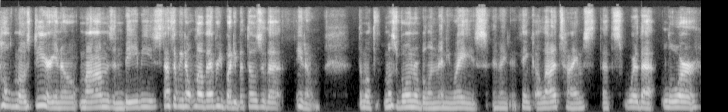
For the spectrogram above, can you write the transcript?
hold most dear you know moms and babies not that we don't love everybody but those are the you know the most, most vulnerable in many ways and I, I think a lot of times that's where that lore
